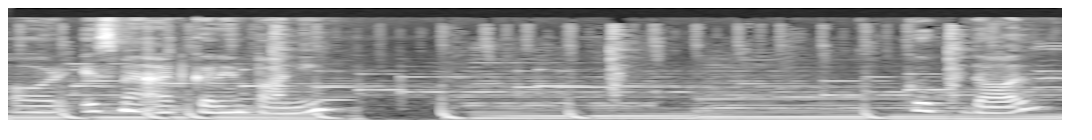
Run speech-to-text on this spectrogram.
और इसमें ऐड करें पानी। कुक दाल।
